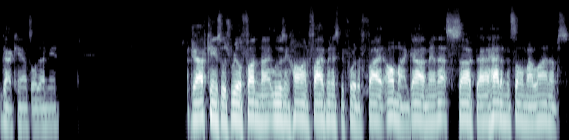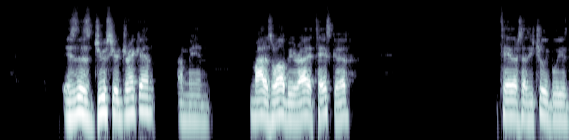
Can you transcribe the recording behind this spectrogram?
got canceled. I mean, DraftKings was real fun tonight, losing Holland five minutes before the fight. Oh my god, man, that sucked. I had him in some of my lineups. Is this juice you're drinking? I mean, might as well be right. It tastes good. Taylor says he truly believes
